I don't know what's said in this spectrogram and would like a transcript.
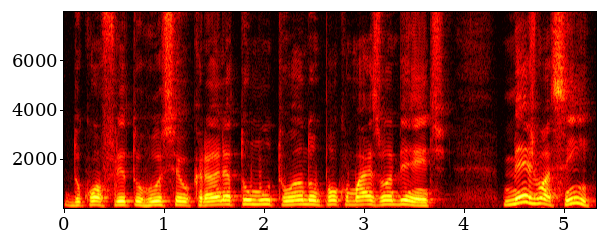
do conflito Rússia e Ucrânia tumultuando um pouco mais o ambiente. Mesmo assim,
